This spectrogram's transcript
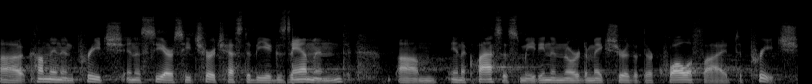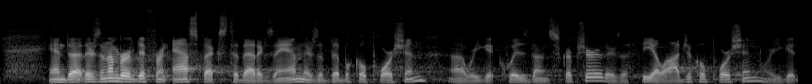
uh, come in and preach in a CRC church has to be examined um, in a Classis meeting in order to make sure that they're qualified to preach. And uh, there's a number of different aspects to that exam. There's a biblical portion uh, where you get quizzed on Scripture, there's a theological portion where you get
